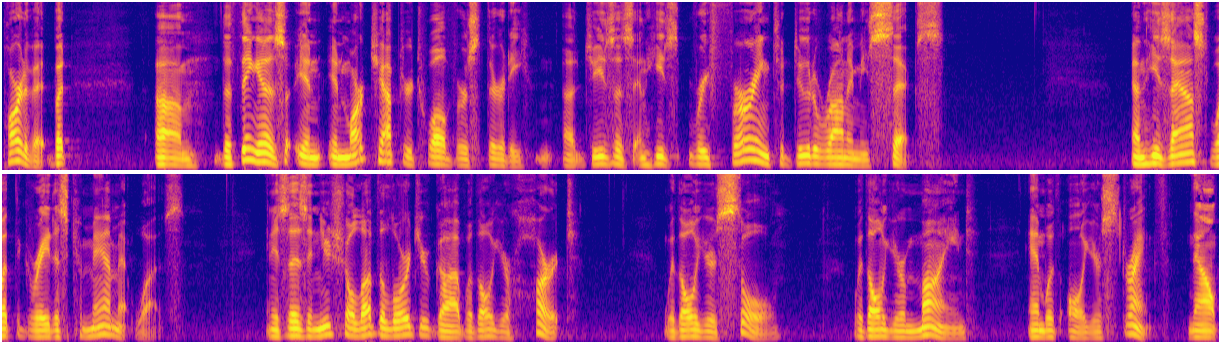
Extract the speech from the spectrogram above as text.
part of it. But um, the thing is, in, in Mark chapter 12, verse 30, uh, Jesus, and he's referring to Deuteronomy 6, and he's asked what the greatest commandment was. And he says, And you shall love the Lord your God with all your heart, with all your soul, with all your mind, and with all your strength. Now,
